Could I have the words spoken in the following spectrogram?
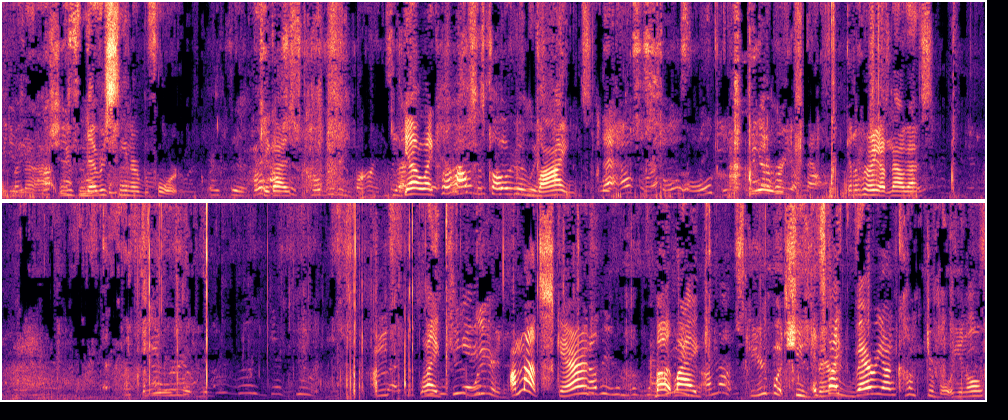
We do not. We've never seen her before. right there. Okay, guys. covered in vines. Yeah, like her house is covered in vines. That house is so old. We gotta hurry up now. Gotta hurry up now, guys. I'm like, She's weird. I'm not scared, but like, I'm not scared, but she's it's very. like very uncomfortable, you know.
